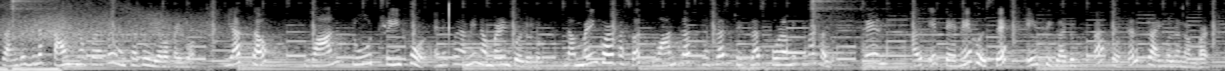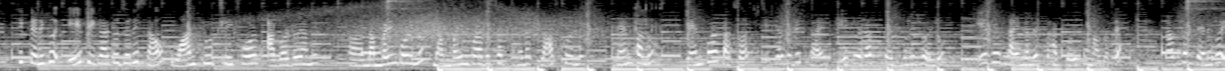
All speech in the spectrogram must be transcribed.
ট্ৰাইংগলবিলাক কাউণ্ট নকৰাকৈ এনচাৰটো উলিয়াব পাৰিব। ইয়াত চাওক ওৱান টু থ্ৰী ফ'ৰ এনেকৈ আমি নাম্বাৰিং কৰি ল'লোঁ। নাম্বাৰিং কৰাৰ পাছত one plus two plus three plus four আমি কিমান পালোঁ? টেন আৰু এই টেনেই হৈছে এই ফিগাৰটোত থকা ট'টেল ট্ৰাইংগলৰ নাম্বাৰ ঠিক তেনেকৈ এই ফিগাৰটো যদি চাওঁ ওৱান টু থ্ৰী ফ'ৰ আগৰ দৰে আমি নাম্বাৰিং কৰিলোঁ। নাম্বাৰিং কৰাৰ পাছত প্ৰথমতে প্লাছ কৰিলোঁ। টেন পালোঁ। টেন কৰাৰ পাছত এতিয়া যদি চাই এইটো এটা ছেট বুলি ধৰিলোঁ। এই যে লাইনলৈ ভাগ কৰিছে মাজতে তাৰপিছত তেনেকৈ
